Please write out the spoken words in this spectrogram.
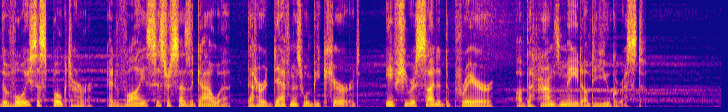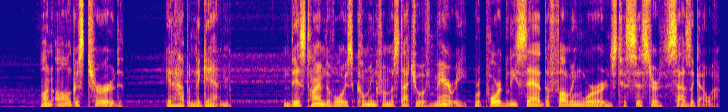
The voice that spoke to her advised Sister Sasagawa that her deafness would be cured if she recited the prayer of the handsmaid of the Eucharist. On August 3rd, it happened again. This time, the voice coming from the statue of Mary reportedly said the following words to Sister Sasagawa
